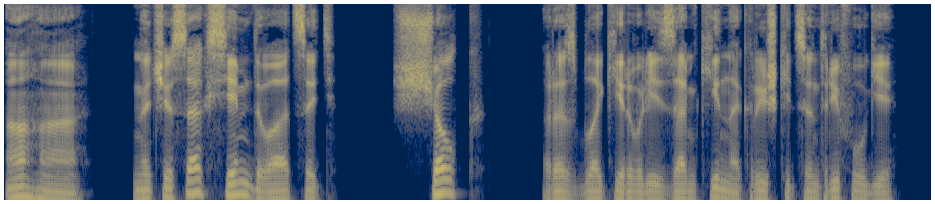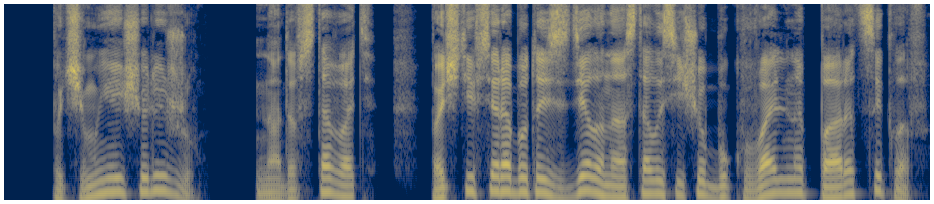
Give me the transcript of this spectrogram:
Ага, на часах 7.20. Щелк! Разблокировались замки на крышке центрифуги. Почему я еще лежу? Надо вставать. Почти вся работа сделана, осталось еще буквально пара циклов.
